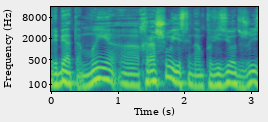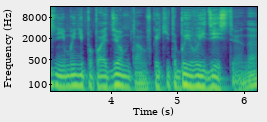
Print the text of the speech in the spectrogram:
ребята, мы э, хорошо, если нам повезет в жизни, и мы не попадем там в какие-то боевые действия, да,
